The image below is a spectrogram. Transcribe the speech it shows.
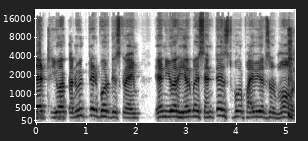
that you are convicted for this crime and you are hereby sentenced for five years or more,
